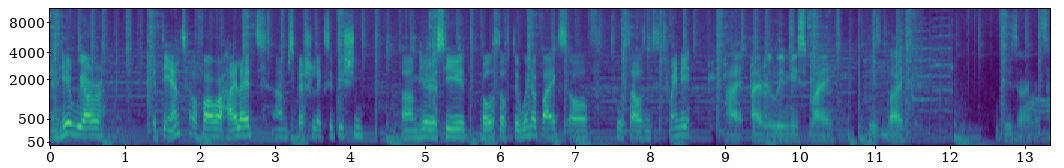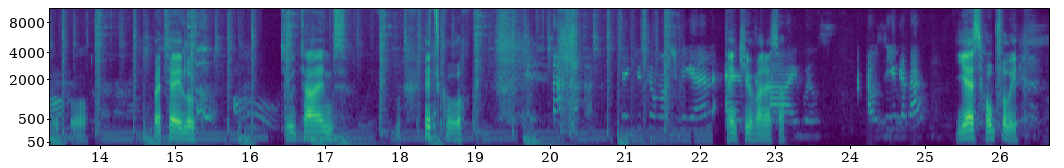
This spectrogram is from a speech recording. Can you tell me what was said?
And here we are at the end of our highlight um, special exhibition. Um, here you see both of the winner bikes of 2020. I, I really miss my this bike. design is so cool. But hey, look, two times. it's cool. Thank you so much, Miguel. Thank you, Vanessa. I will, I will see you in Qatar. Yes, hopefully.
